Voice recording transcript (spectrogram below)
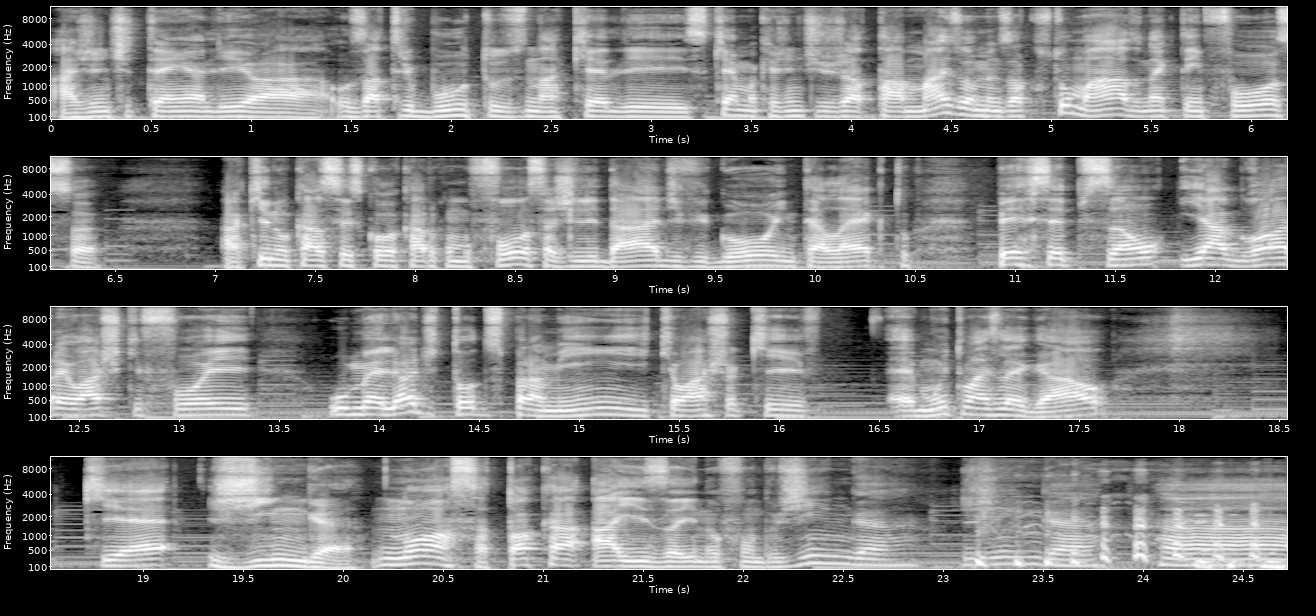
A gente tem ali a, os atributos naquele esquema que a gente já tá mais ou menos acostumado, né? Que tem força. Aqui no caso vocês colocaram como força, agilidade, vigor, intelecto, percepção. E agora eu acho que foi o melhor de todos para mim e que eu acho que é muito mais legal que é Ginga. Nossa, toca a Isa aí no fundo. Ginga, Ginga. Ah.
